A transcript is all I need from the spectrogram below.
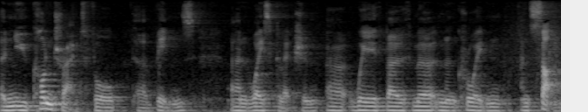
a new contract for uh, bins and waste collection uh, with both Merton and Croydon and Sutton.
